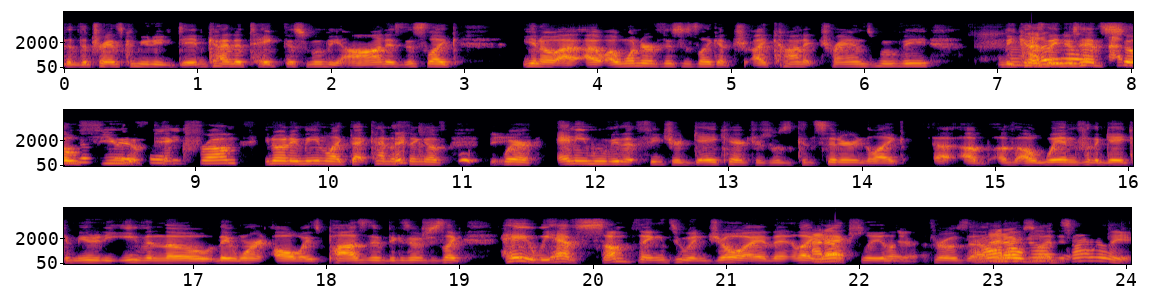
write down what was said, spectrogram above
that the trans community did kind of take this movie on? Is this like you know, I, I wonder if this is like a tr- iconic trans movie because don't they just had so few to if it- pick from. You know what I mean? Like that kind of thing of where any movie that featured gay characters was considered like a, a, a win for the gay community, even though they weren't always positive. Because it was just like, hey, we have something to enjoy that like actually like Yeah. throws out. I don't know. I It's didn't- really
